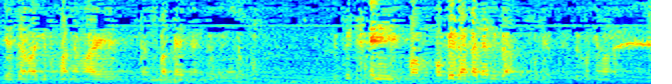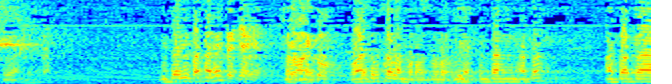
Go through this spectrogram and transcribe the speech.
diajak lagi teman yang lain dan sebagainya itu itu itu jadi mem- membedakannya juga sulit itu bagaimana Iya. Itu aja Pak Syarif? itu aja ya Iya, Assalamualaikum baik. Waalaikumsalam warahmatullahi Iya, tentang apa? Apakah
